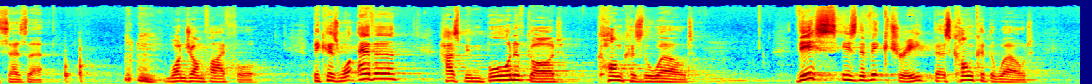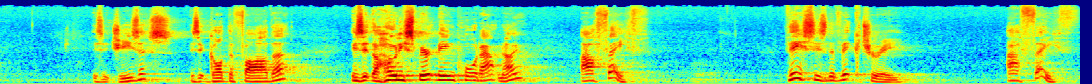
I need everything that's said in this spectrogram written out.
It says that. 1 John 5 4. Because whatever has been born of God conquers the world. This is the victory that has conquered the world. Is it Jesus? Is it God the Father? Is it the Holy Spirit being poured out? No. Our faith. This is the victory. Our faith.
